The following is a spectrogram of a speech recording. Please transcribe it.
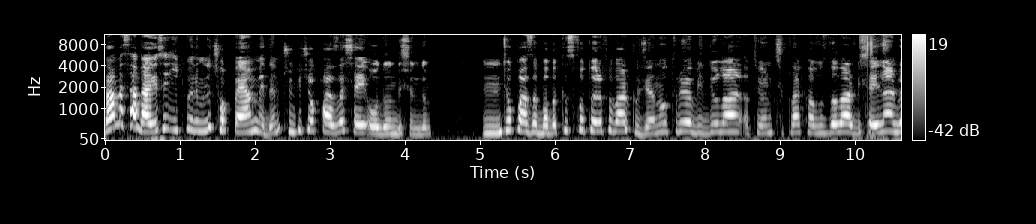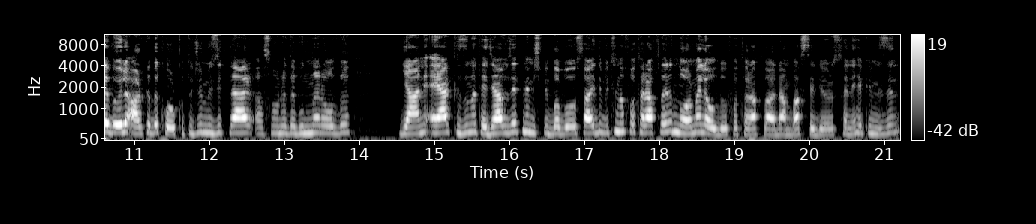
ben mesela belgeselin ilk bölümünü çok beğenmedim. Çünkü çok fazla şey olduğunu düşündüm. Hmm, çok fazla baba kız fotoğrafı var. Kucağına oturuyor. Videolar atıyorum çıplak havuzdalar bir şeyler ve böyle arkada korkutucu müzikler. Sonra da bunlar oldu. Yani eğer kızına tecavüz etmemiş bir baba olsaydı bütün o fotoğrafların normal olduğu fotoğraflardan bahsediyoruz. Hani hepimizin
